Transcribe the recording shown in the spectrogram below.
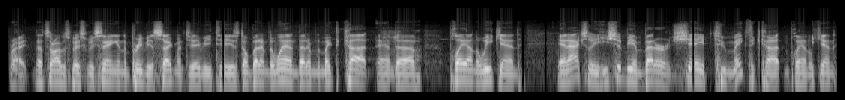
Right. That's what I was basically saying in the previous segment, JVT, is don't bet him to win, bet him to make the cut and uh, play on the weekend. And actually, he should be in better shape to make the cut and play on the weekend,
